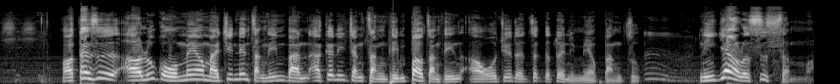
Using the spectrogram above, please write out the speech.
谢谢。啊，但是啊，如果我没有买，今天涨停板啊，跟你讲涨停报涨停啊，我觉得这个对你没有帮助。嗯，你要的是什么？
